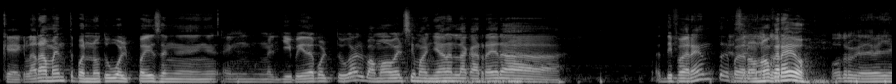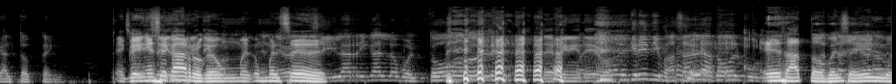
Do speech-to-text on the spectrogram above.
Que claramente pues no tuvo el pace en, en- en el GP de Portugal. Vamos a ver si mañana en la carrera es diferente, Ese pero es no creo. Otro que debe llegar al top 10. Es Sí, que en sí, ese carro, que es un, un Mercedes. perseguir a Ricardo por todo el, Definitivo. todo el grid y pasarle a todo el mundo. Exacto, perseguirlo.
